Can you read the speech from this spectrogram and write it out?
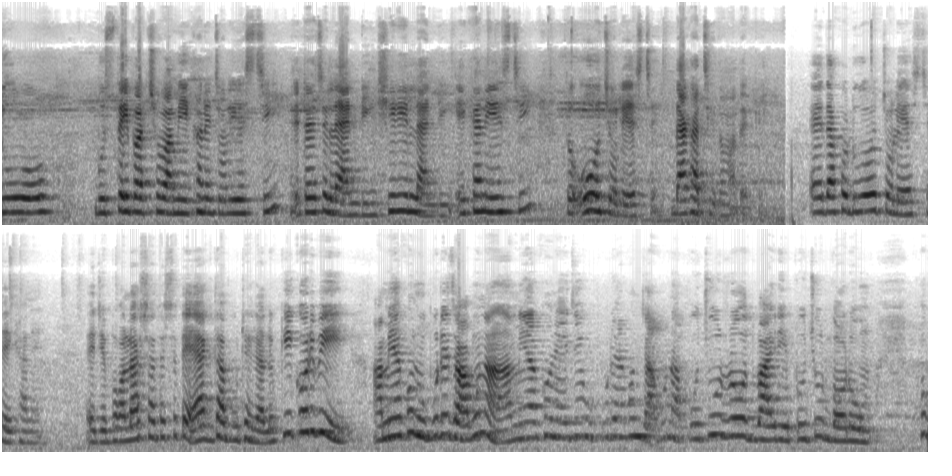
ডুয়ো বুঝতেই পারছ, আমি এখানে চলে এসেছি। এটা হচ্ছে ল্যান্ডিং সিঁড়ির ল্যান্ডিং এখানে এসেছি, তো ও চলে এসছে। দেখাচ্ছি তোমাদেরকে। এই দেখো ডুয়ো চলে এসছে এখানে। এই যে বলার সাথে সাথে এক ধাপ উঠে গেল। কি করবি? আমি এখন উপরে যাব না। আমি এখন এই যে উপরে এখন যাব না। প্রচুর রোদ বাইরে, প্রচুর গরম। খুব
